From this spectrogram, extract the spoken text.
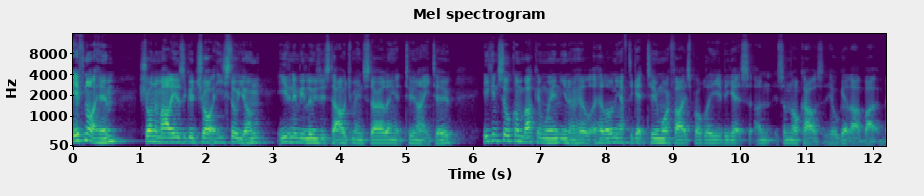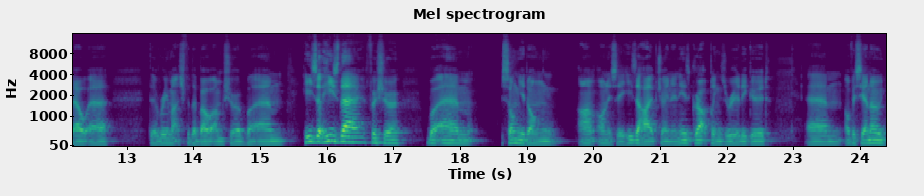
If not him, Sean O'Malley is a good shot. He's still young. Even if he loses to Aljamain Sterling at 292, he can still come back and win. You know, he'll he'll only have to get two more fights probably. If he gets some knockouts, he'll get that belt, uh, the rematch for the belt, I'm sure. But um, he's he's there for sure. But um, Song Yadong, honestly, he's a hype train and his grappling's really good. Um, obviously, I know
